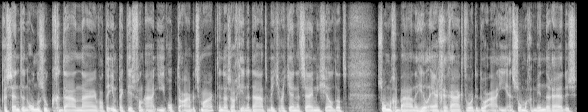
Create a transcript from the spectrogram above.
recent een onderzoek gedaan naar wat de impact is van AI op de arbeidsmarkt. En daar zag je inderdaad, een beetje wat jij net zei, Michel, dat sommige banen heel erg geraakt worden door AI en sommige minder. Hè. Dus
